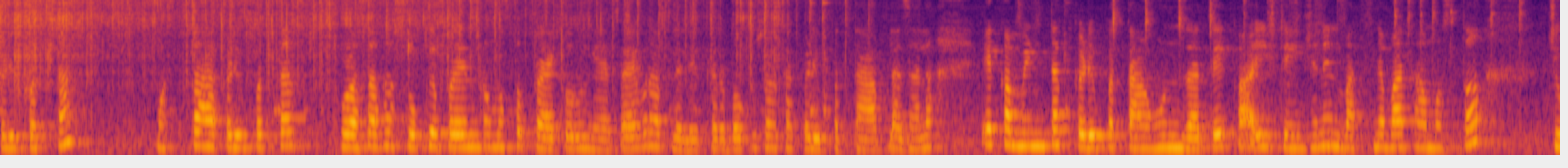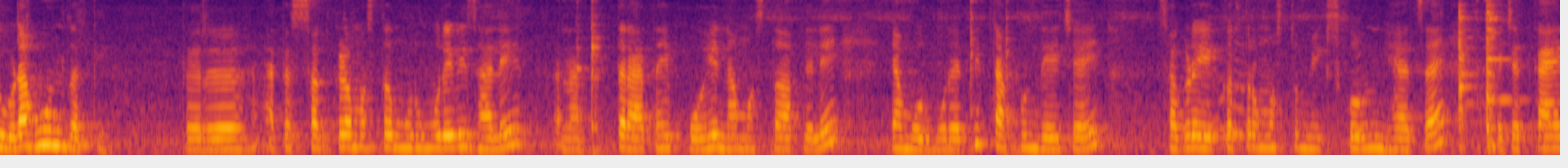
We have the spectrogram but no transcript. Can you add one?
कढीपत्ता मस्त हा कढीपत्ता थोडासा असा सोकेपर्यंत मस्त फ्राय करून घ्यायचा आहे बरं आपल्याला. तर बघू शकता कढीपत्ता आपला झाला. एका मिनटात कढीपत्ता होऊन जाते. काहीच टेन्शन आहे बातम्या बात हा मस्त चिवडा होऊन जाते. तर आता सगळं मस्त मुरमुरे बी झाले. तर आता हे पोहे ना मस्त आपल्याला या मुरमुऱ्यातही टाकून द्यायचे आहेत. सगळं एकत्र मस्त मिक्स करून घ्यायचं आहे. त्याच्यात काय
